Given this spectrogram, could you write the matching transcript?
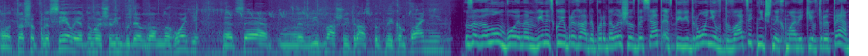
От, то, що просили, я думаю, що він буде вам в нагоді. Е, Це від нашої транспортної компанії. Загалом воїнам Вінницької бригади передали 60 FPV-дронів, 20 нічних мавіків 3Т,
